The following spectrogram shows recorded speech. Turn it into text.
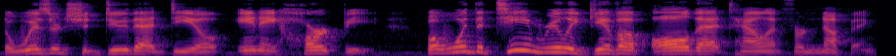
the Wizards should do that deal in a heartbeat. But would the team really give up all that talent for nothing?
